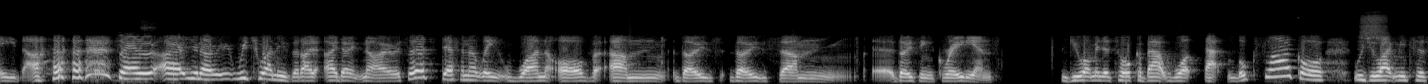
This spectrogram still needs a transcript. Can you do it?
either. so uh, you know, which one is it? I, I don't know. So that's definitely one of um, those those um, uh, those ingredients. Do you want me to talk about what that looks like, or would you like me to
